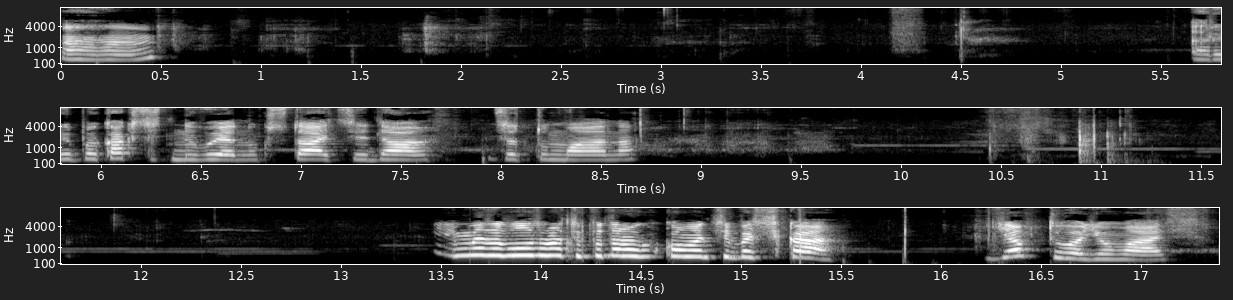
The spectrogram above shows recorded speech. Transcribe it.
Ага. Рыба рыбака, кстати, не видно, кстати, да, из-за тумана. І ми забули зробити подарок в комнате батька. Я б твою мать.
